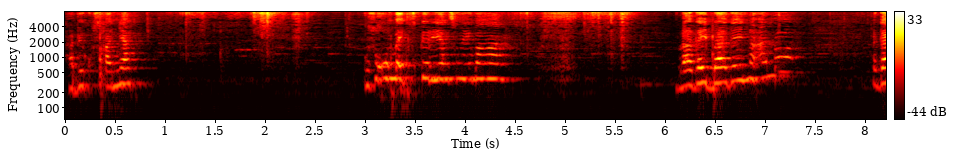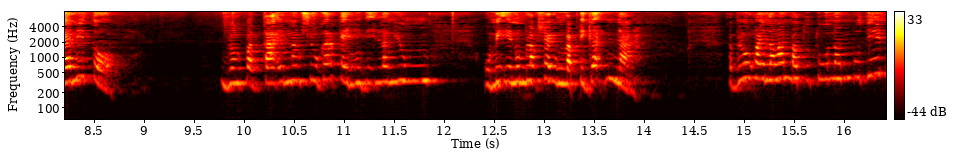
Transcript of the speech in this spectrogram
Sabi ko sa kanya, gusto kong ma-experience mo yung mga bagay-bagay na ano. Kagaya nito. Yung pagkain ng sugar kaya hindi lang yung umiinom lang siya yung napiga na. Sabi ko, kailangan matutunan mo din.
